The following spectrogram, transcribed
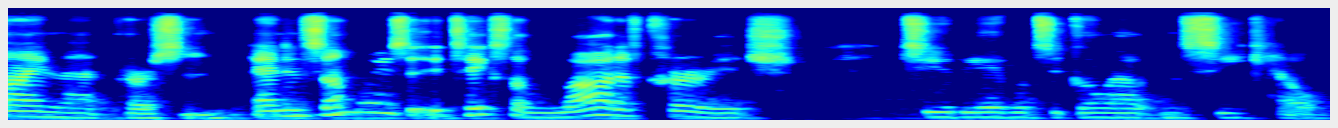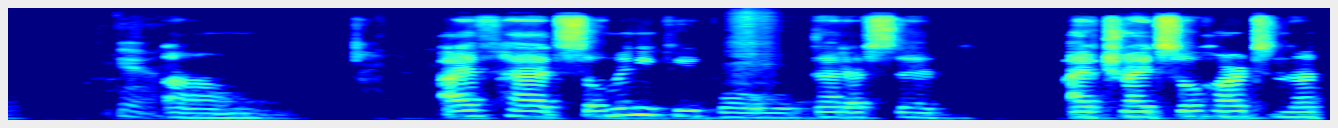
find that person. And in some ways, it takes a lot of courage to be able to go out and seek help. Yeah. Um, I've had so many people that have said, I've tried so hard to not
